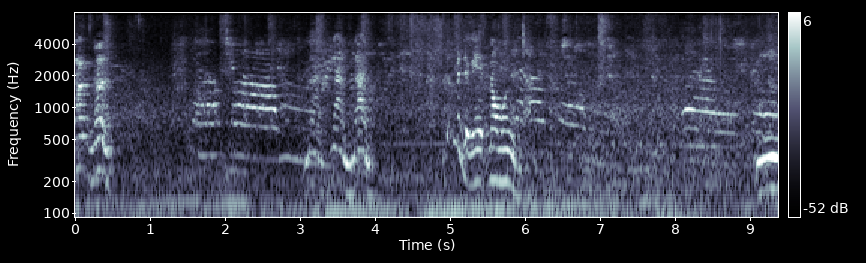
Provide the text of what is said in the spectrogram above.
นั่นนั่นนั่นนั่นนั่นมันจะเห็ดน้องมึงนี่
